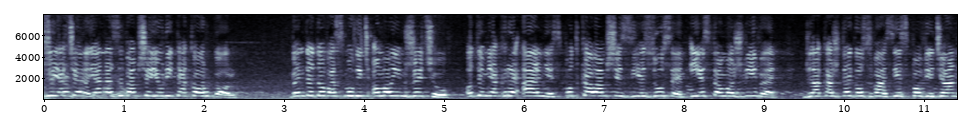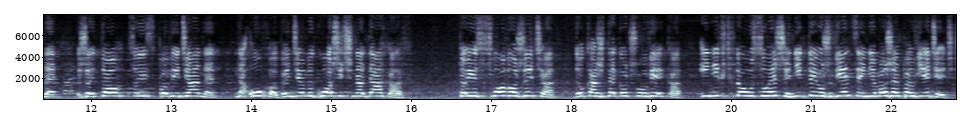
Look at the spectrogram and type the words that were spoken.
Przyjaciele, ja nazywam się Julita Korgol. Będę do Was mówić o moim życiu, o tym, jak realnie spotkałam się z Jezusem i jest to możliwe. Dla każdego z Was jest powiedziane, że to, co jest powiedziane na ucho, będziemy głosić na dachach. To jest słowo życia do każdego człowieka i nikt, kto usłyszy, nigdy już więcej nie może powiedzieć,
